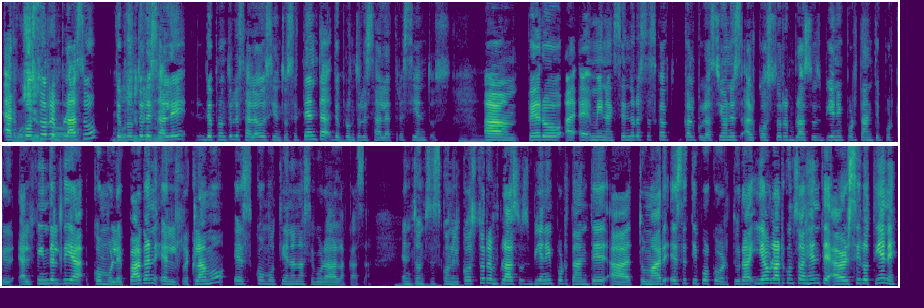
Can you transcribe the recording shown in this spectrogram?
al costo ciento- reemplazo, de pronto le 200,000. sale, de pronto le sale a 270, de pronto le sale a 300. Um, pero, I, I mean, haciendo estas cal- calculaciones, al costo reemplazo es bien importante porque al fin del día, como le pagan el reclamo, es como tienen asegurada la casa. Entonces, con el costo reemplazo es bien importante ah, tomar ese tipo de cobertura y hablar con su agente a ver si lo tiene,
